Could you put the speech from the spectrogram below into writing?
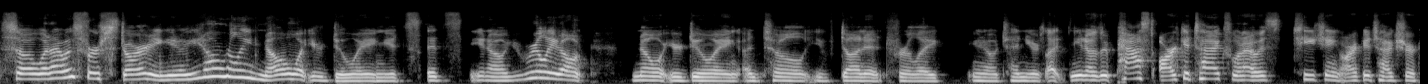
so when I was first starting, you know, you don't really know what you're doing. It's it's you know, you really don't know what you're doing until you've done it for like you know 10 years I, you know the past architects when i was teaching architecture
